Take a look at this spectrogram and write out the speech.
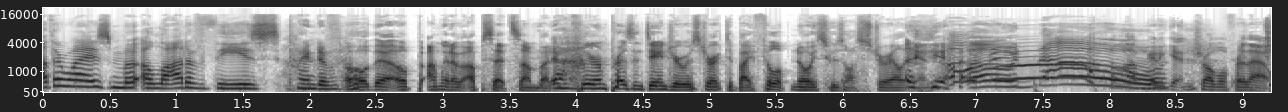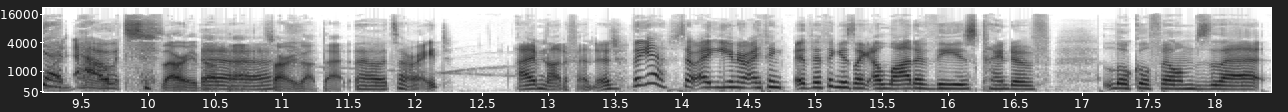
otherwise mo- a lot of these kind of Oh, the, oh, I'm going to upset somebody. Clear and Present Danger was directed by Philip Noyce, who's Australian. oh, no, I'm going to get in trouble for that get one. out. Sorry about Uh, that. Sorry about that. Oh, it's all right. I'm not offended. But yeah, so I, you know, I think the thing is like a lot of these kind of local films that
